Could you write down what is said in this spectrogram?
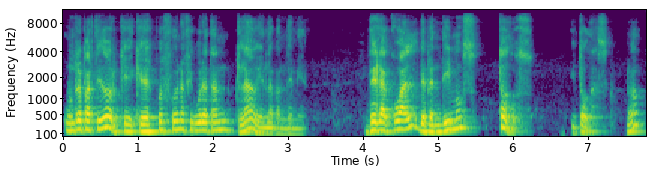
Un repartidor que, después fue una figura tan clave en la pandemia, de la cual dependimos todos y todas, ¿no?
